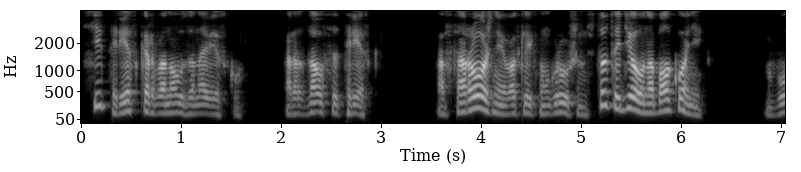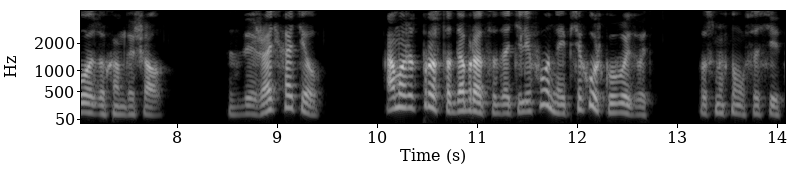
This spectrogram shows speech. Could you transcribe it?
Сид резко рванул занавеску. Раздался треск. «Осторожнее!» — воскликнул Грушин. «Что ты делал на балконе?» Воздухом дышал. «Сбежать хотел? А может, просто добраться до телефона и психушку вызвать?» — усмехнулся Сид.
